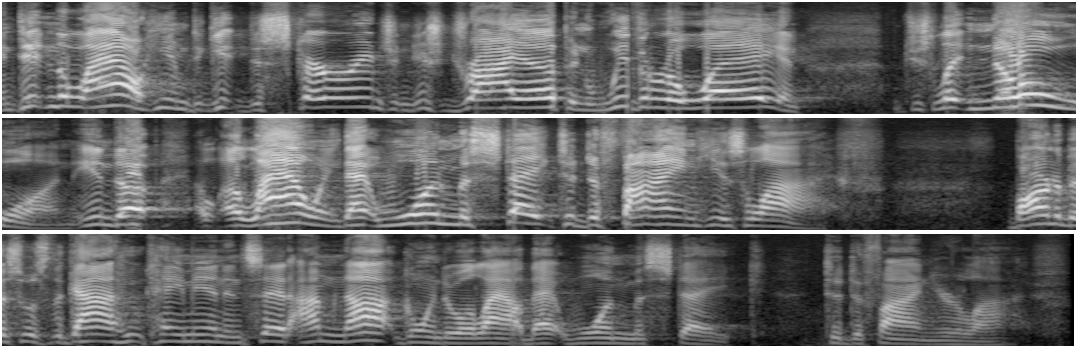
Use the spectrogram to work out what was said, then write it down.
and didn't allow him to get discouraged and just dry up and wither away and just let no one end up allowing that one mistake to define his life. Barnabas was the guy who came in and said, I'm not going to allow that one mistake to define your life.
